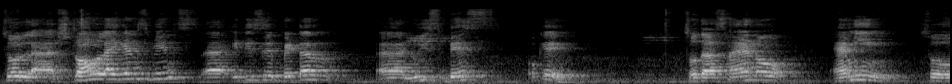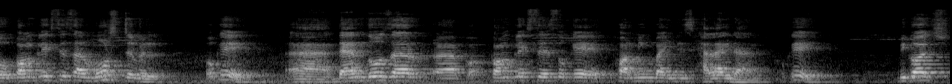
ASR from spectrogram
So uh, strong ligands means uh, it is a better uh, Lewis base. Okay. So the cyanoamine so complexes are more stable. Okay. Uh, then those are uh, complexes okay forming by this halide ion. Okay. Because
